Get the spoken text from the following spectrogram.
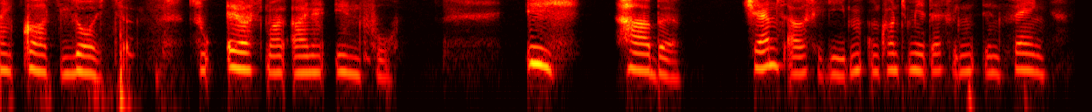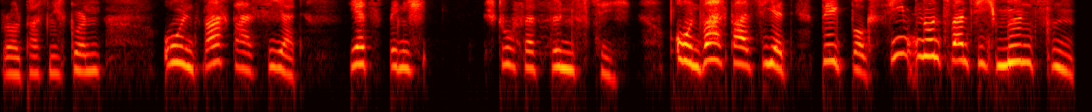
mein Gott, Leute. Zuerst mal eine Info. Ich habe Gems ausgegeben und konnte mir deswegen den Fang Brawl Pass nicht gründen. Und was passiert? Jetzt bin ich Stufe 50. Und was passiert? Big Box 27 Münzen.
